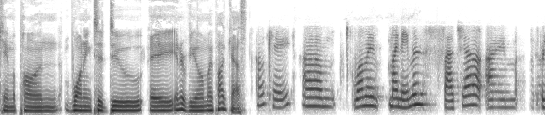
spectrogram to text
came upon wanting to do a interview on my podcast. Okay. Um, well, my my name is Satya. I'm a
